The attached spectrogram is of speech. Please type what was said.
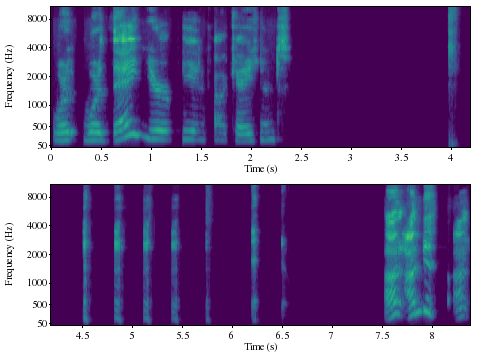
were were they European Caucasians? I, I'm just I,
